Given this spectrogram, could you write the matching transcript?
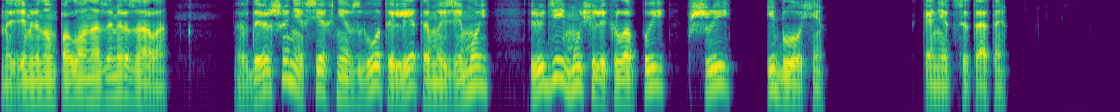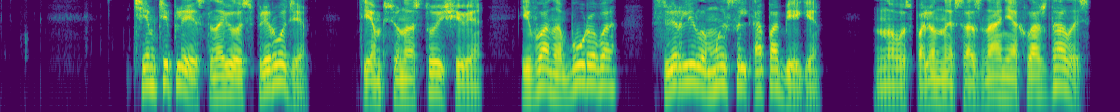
На земляном полу она замерзала. В довершение всех невзгод и летом, и зимой людей мучили клопы, вши и блохи. Конец цитаты. Чем теплее становилось в природе, тем все настойчивее Ивана Бурова сверлила мысль о побеге. Но воспаленное сознание охлаждалось,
